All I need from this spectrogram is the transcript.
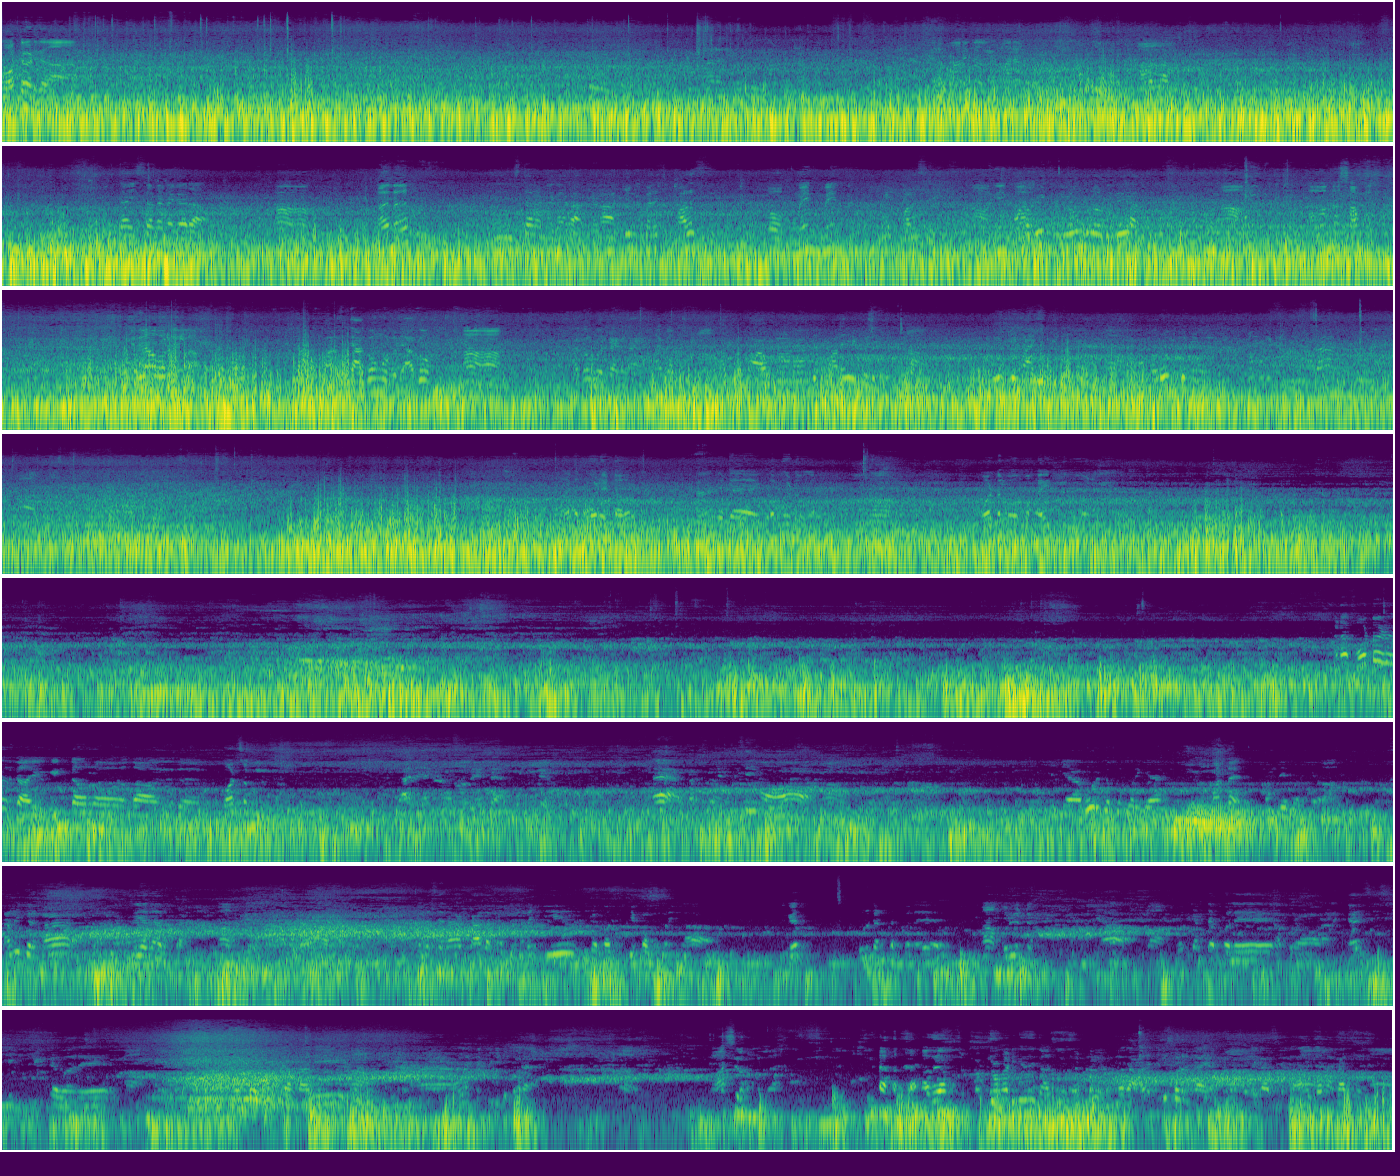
Photo എടുക്കുന്നതാണ് Instagram negara, negara kini panas, panas. Oh, main main water நம்ம ஹைட்டில் போகணும் ஃபோட்டோ எடுக்கிறதுக்கா கிங் டவர் வாட்ஸ்அப்பில் ஊருக்கு எப்போ போறீங்க? மண்டே மண்டே போறீங்க. ஆ. சனிக்கிழமை ஃப்ரீயாக தான் இருப்பேன். ஆ என்ன செய்யலாம் காலை பத்து மணிக்கு நீங்கள் பஸ்ஸுக்கு பார்க்க போறீங்களா? இங்கே முருகன் டெம்பிள் ஆ முருகன் ஆ முருகன் டெம்பிள் அப்புறம் கேசிசி டவர் மாதிரி. அதெல்லாம் கூட்டிகிட்டு போகிறேன் காசு வரல அதான் அடிக்கிறது காசு வரல அது சொல்லுங்க காசு அதுதான் நான் காசு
